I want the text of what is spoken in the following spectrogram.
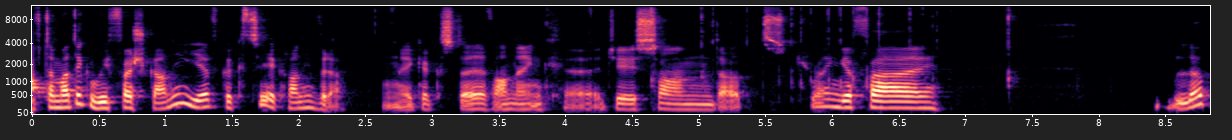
automatic refresh կանի եւ կգցի էկրանի վրա։ Եկեք ստեղ անենք json.stringify blip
